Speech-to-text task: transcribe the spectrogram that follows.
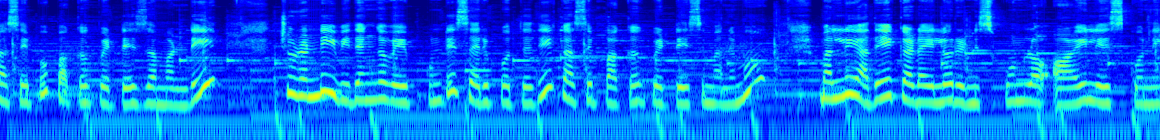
కాసేపు పక్కకు పెట్టేద్దామండి. చూడండి ఈ విధంగా వేపుకుంటే సరిపోతుంది. కాసేపు పక్కకు పెట్టేసి మనము మళ్ళీ అదే కడాయిలో రెండు స్పూన్ల ఆయిల్ వేసుకొని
